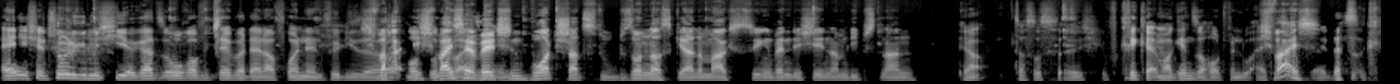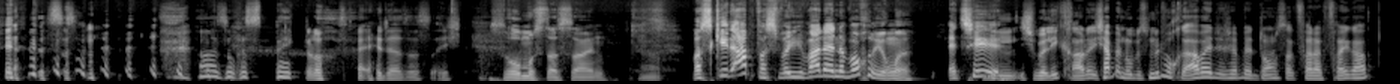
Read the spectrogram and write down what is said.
Ey, ich entschuldige mich hier ganz hochoffiziell bei deiner Freundin für diese. Ich, wa ich weiß ja, welchen Wortschatz du besonders gerne magst, deswegen wende ich den am liebsten an. Ja, das ist. äh, Ich krieg ja immer Gänsehaut, wenn du alt Ich weiß. Ey. Das, das ist. ah, so respektlos, ey. Das ist echt. So muss das sein. Ja. Was geht ab? Was, wie war deine Woche, Junge? Erzähl. Hm, Ich überlege gerade, ich habe ja nur bis Mittwoch gearbeitet, ich habe ja Donnerstag, Freitag frei gehabt.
